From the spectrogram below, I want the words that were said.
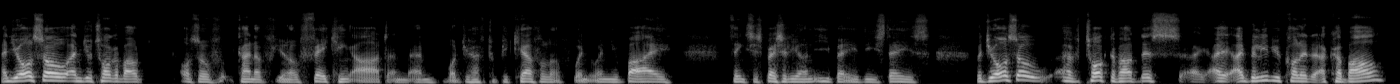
and you also and you talk about also kind of you know faking art and and what you have to be careful of when when you buy things especially on ebay these days. But you also have talked about this i i believe you call it a cabal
